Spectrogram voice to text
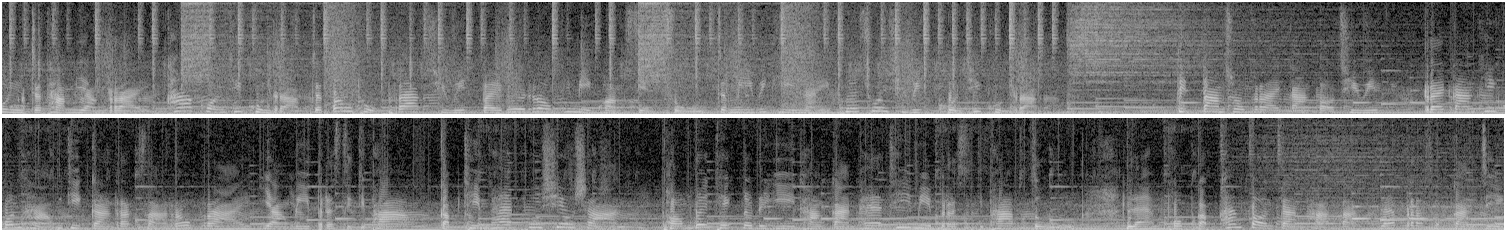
คุณจะทำอย่างไร ถ้าคนที่คุณรักจะต้องถูกพรากชีวิตไปด้วยโรคที่มีความเสี่ยงสูง จะมีวิธีไหนเพื่อช่วยชีวิตคนที่คุณรัก ติดตามชมรายการต่อชีวิต รายการที่ค้นหาวิธีการรักษาโรคร้ายอย่างมีประสิทธิภาพ กับทีมแพทย์ผู้เชี่ยวชาญ พร้อมด้วยเทคโนโลยีทางการแพทย์ที่มีประสิทธิภาพสูง และพบกับขั้นตอนการผ่าตัดและประสบการณ์จริง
